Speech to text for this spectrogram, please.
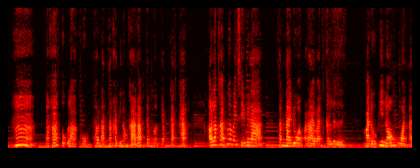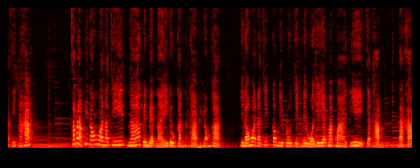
15 นะคะ ตุลาคมเท่านั้นนะคะพี่น้องคะรับจำนวนจำกัดค่ะ เอาละค่ะเพื่อไม่เสียเวลาทำนายดวงรายวันกันเลย มาดูพี่น้องวันอาทิตย์นะคะสำหรับพี่น้องวันอาทิตย์นะ เป็นแบบไหนดูกันค่ะพี่น้องค่ะ พี่น้องวันอาทิตย์ก็มีโปรเจกต์ในหัวเยอะแยะมากมายที่จะทำนะคะ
